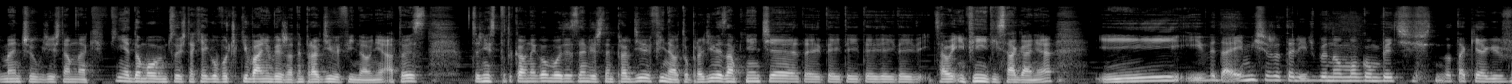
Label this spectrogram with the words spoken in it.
męczył gdzieś tam na kinie domowym, coś takiego w oczekiwaniu, wiesz, na ten prawdziwy finał, nie? A to jest coś niespotykanego, bo to jest ten, wiesz, ten prawdziwy finał, to prawdziwe zamknięcie tej, tej, tej, tej, tej, tej całej Infinity Saga, nie? I, I wydaje mi się, że te liczby no, mogą być no, takie, jak już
